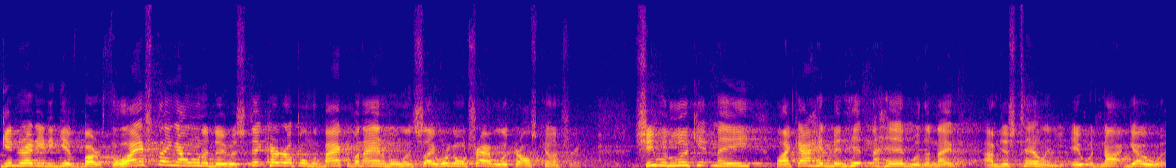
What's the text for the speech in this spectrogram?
getting ready to give birth. The last thing I want to do is stick her up on the back of an animal and say, We're going to travel across country. She would look at me like I had been hit in the head with a nail. I'm just telling you, it would not go well.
